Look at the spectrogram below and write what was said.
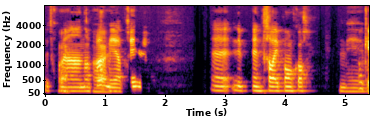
de trouver Ouais. un emploi, Ouais. mais après, euh, elle, elle ne travaille pas encore. Mais Ok.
